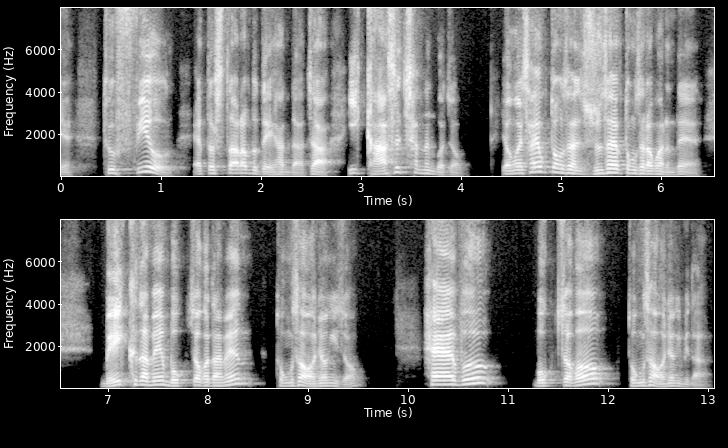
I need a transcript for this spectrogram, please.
예, to fill at the start of the day 한다. 자, 이 got을 찾는 거죠. 영어의 사역동사, 준사역동사라고 하는데 make 다음에 목적어 다음에 동사 원형이죠. have 목적어 동사 원형입니다.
